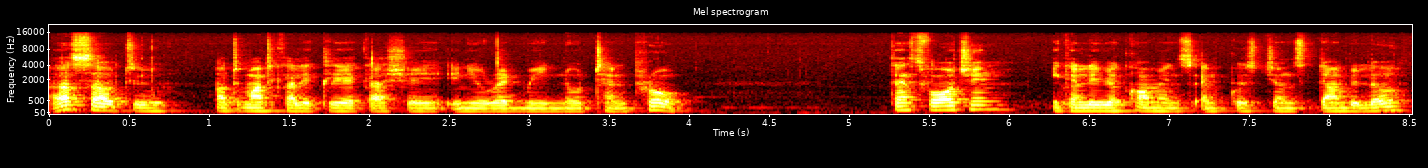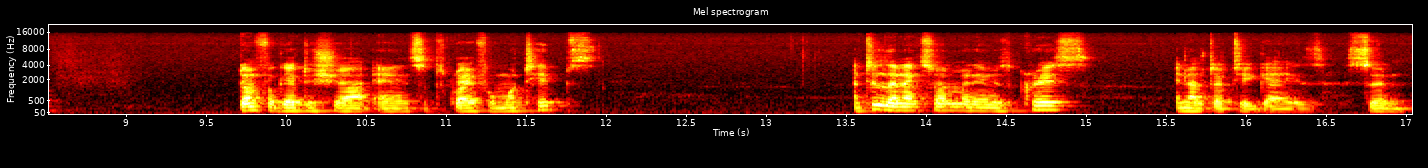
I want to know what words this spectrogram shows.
That's how to automatically clear cache in your Redmi Note 10 Pro. Thanks for watching. You can leave your comments and questions down below. Don't forget to share and subscribe for more tips until the next one, my name is Chris, and I'll talk to you guys soon.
